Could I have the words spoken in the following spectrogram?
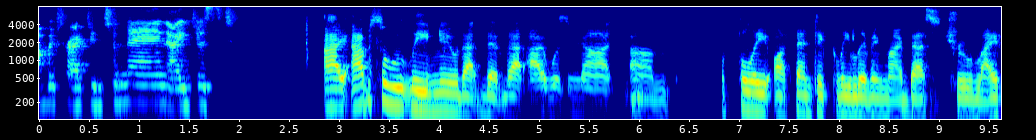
I'm attracted to men. I just, I absolutely knew that that that I was not um, fully authentically living my best true life.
